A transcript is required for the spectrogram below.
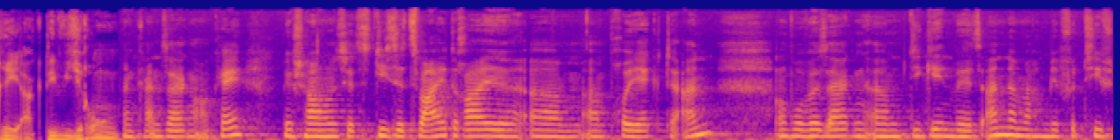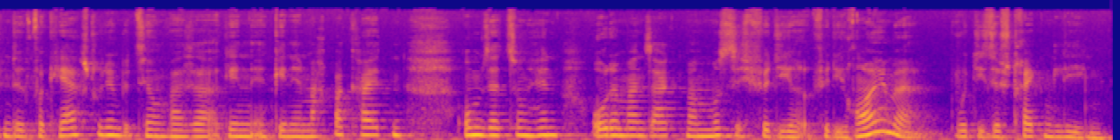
Reaktivierung. Man kann sagen, okay, wir schauen uns jetzt diese zwei, drei ähm, ähm Projekte an und wo wir sagen, ähm, die gehen wir jetzt an, da machen wir vertiefende Verkehrsstudien beziehungsweise gehen, gehen in Machbarkeiten, Umsetzung hin oder man sagt, man muss sich für die, für die Räume Räume, wo diese Strecken liegen,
